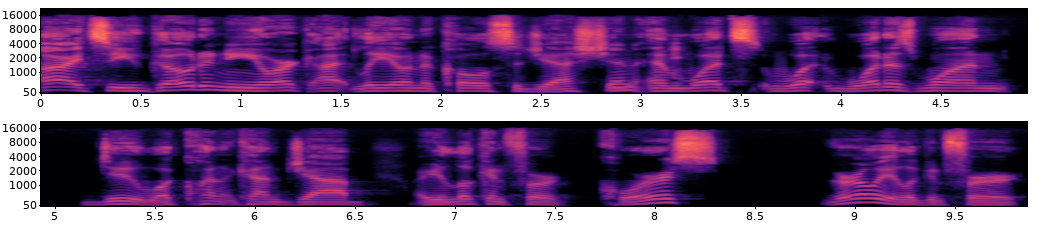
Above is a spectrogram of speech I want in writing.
All right, so you go to New York at Leo Nicole's suggestion, and what's what what does one do? What kind of, kind of job are you looking for? Chorus girl? Are you looking for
